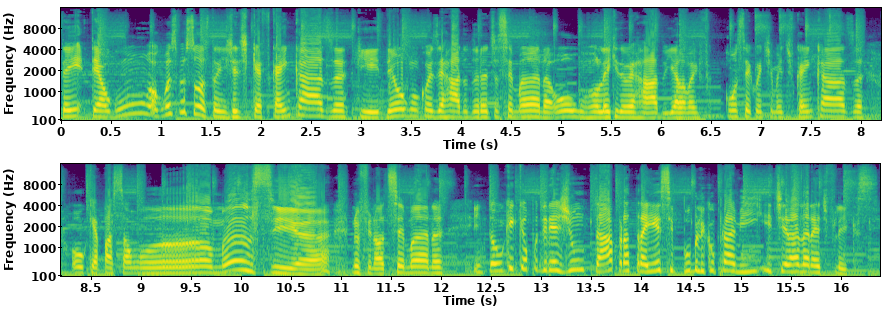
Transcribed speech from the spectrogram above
Tem, tem algum, algumas pessoas, tem gente que quer ficar em casa, que deu alguma coisa errada durante a semana, ou um rolê que deu errado e ela vai consequentemente ficar em casa, ou quer passar um romance ah, no final de semana. Então o que, que eu poderia juntar pra atrair esse público pra mim e tirar da Netflix?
